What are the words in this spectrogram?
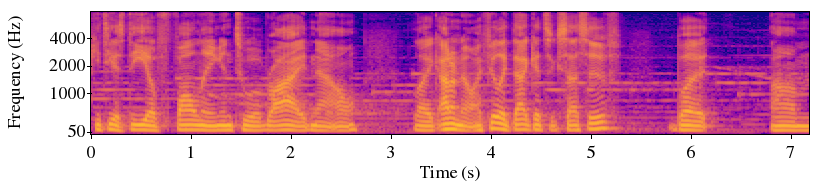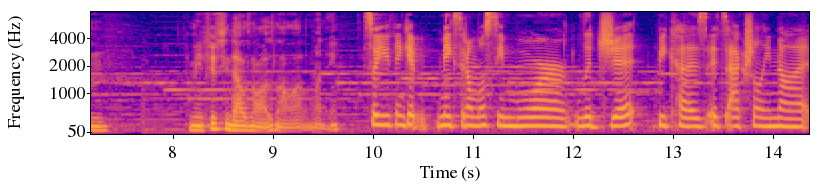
PTSD of falling into a ride now. Like I don't know. I feel like that gets excessive, but um, I mean fifteen thousand dollars is not a lot of money. So you think it makes it almost seem more legit because it's actually not.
